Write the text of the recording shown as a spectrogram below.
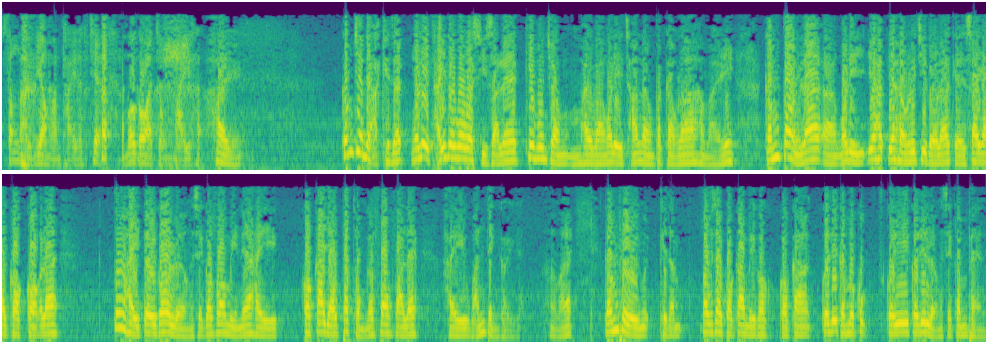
生存都有問題啦，即係唔好講話種米啦。係。咁即係嗱，其實我哋睇到嗰個事實咧，基本上唔係話我哋產量不夠啦，係咪？咁當然咧，誒，我哋一一向都知道咧，其實世界各國咧都係對嗰個糧食嗰方面咧係國家有不同嘅方法咧係穩定佢嘅，係咪？咁譬如其實歐洲國家、美國國家嗰啲咁嘅谷嗰啲嗰啲糧食咁平，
